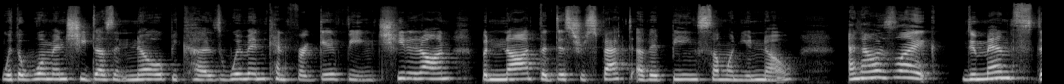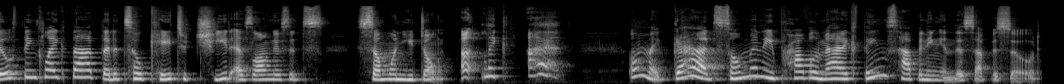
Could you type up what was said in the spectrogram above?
with a woman she doesn't know because women can forgive being cheated on, but not the disrespect of it being someone you know. And I was like, do men still think like that? That it's okay to cheat as long as it's someone you don't uh, like ah, oh my god so many problematic things happening in this episode.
